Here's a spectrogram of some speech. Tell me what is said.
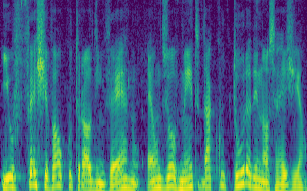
E o Festival Cultural de Inverno é um desenvolvimento da cultura de nossa região.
